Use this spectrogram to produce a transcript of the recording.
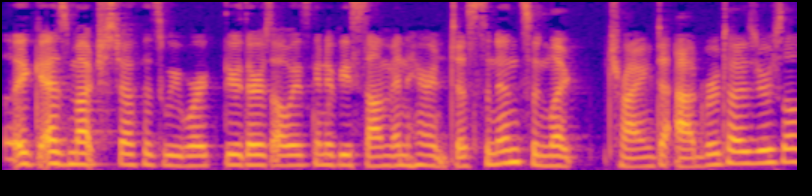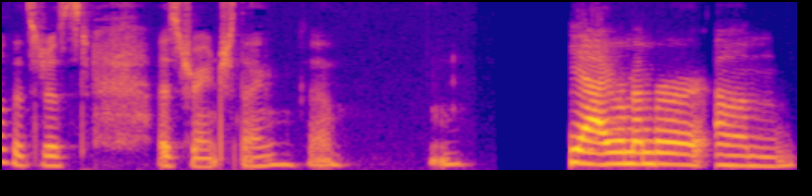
like as much stuff as we work through, there's always going to be some inherent dissonance in like trying to advertise yourself. It's just a strange thing. So. Mm. Yeah, I remember um,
